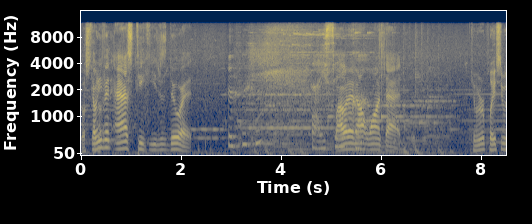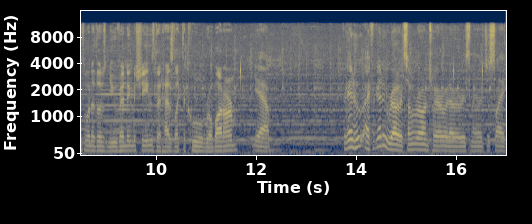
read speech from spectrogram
That's Don't even ask Tiki, just do it. Why would I not want that? Can we replace you with one of those new vending machines that has like the cool robot arm? Yeah. Forget who I forget who wrote it. Someone wrote on Twitter or whatever recently. It was just like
